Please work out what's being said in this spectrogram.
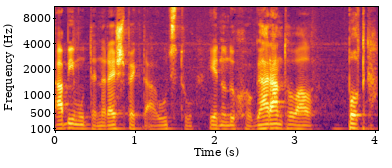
aby mu ten rešpekt a úctu jednoducho garantoval. Bodka.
